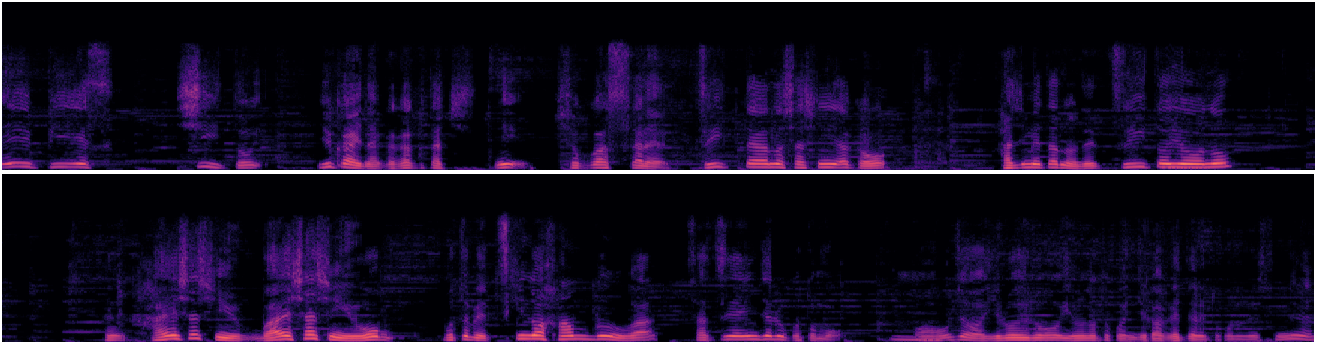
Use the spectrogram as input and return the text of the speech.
APS-C と愉快な画角たちに触発され、ツイッターの写真赤を始めたので、ツイート用のえ映え写真、映え写真を求め、月の半分は撮影に出ることもうんあじゃあ、いろいろ、いろんなところに出かけてるってことですね。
